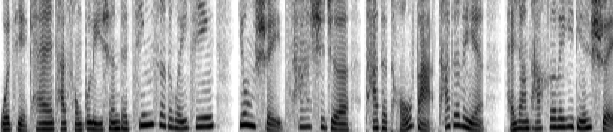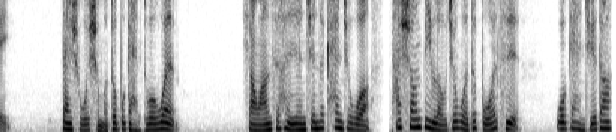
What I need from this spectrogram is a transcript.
我解开他从不离身的金色的围巾，用水擦拭着他的头发、他的脸，还让他喝了一点水。但是我什么都不敢多问。小王子很认真的看着我，他双臂搂着我的脖子，我感觉到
